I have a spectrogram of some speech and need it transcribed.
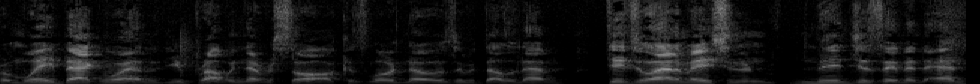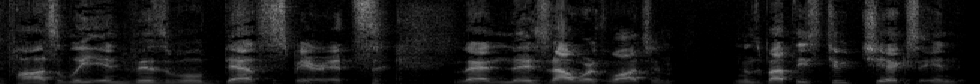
from way back when that you probably never saw because Lord knows if it doesn't have digital animation and ninjas in it and possibly invisible death spirits, then it's not worth watching. And It's about these two chicks in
